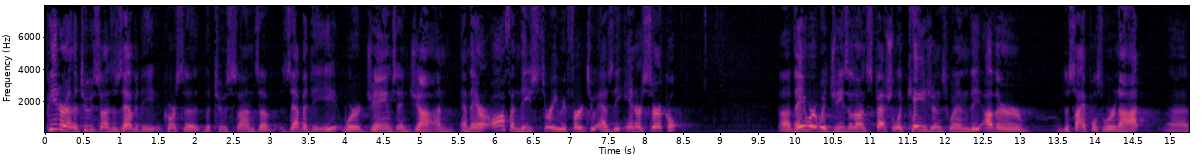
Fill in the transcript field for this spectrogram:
Peter and the two sons of Zebedee, of course, the, the two sons of Zebedee were James and John, and they are often, these three, referred to as the inner circle. Uh, they were with Jesus on special occasions when the other disciples were not. Uh,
